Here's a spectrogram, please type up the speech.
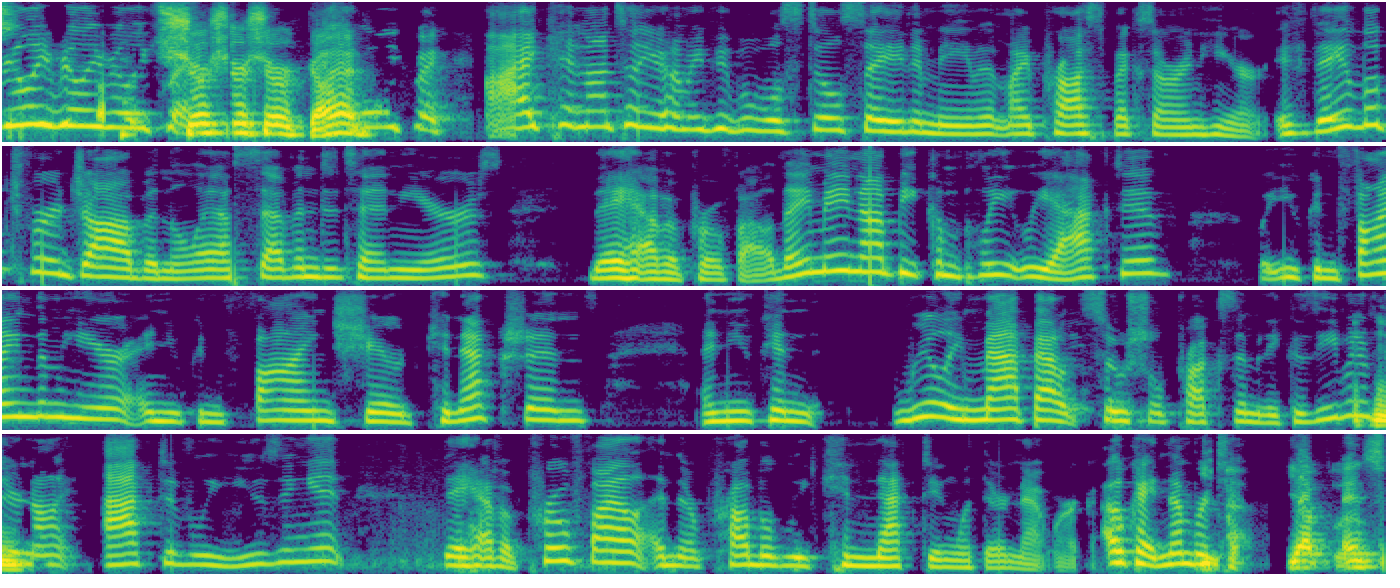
really, really, really quick? Sure, sure, sure. Go ahead. Really quick. I cannot tell you how many people will still say to me that my prospects are in here. If they looked for a job in the last seven to 10 years, they have a profile. They may not be completely active, but you can find them here and you can find shared connections and you can really map out social proximity because even if Mhm. they're not actively using it, they have a profile, and they're probably connecting with their network. Okay, number two. Yep. And so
